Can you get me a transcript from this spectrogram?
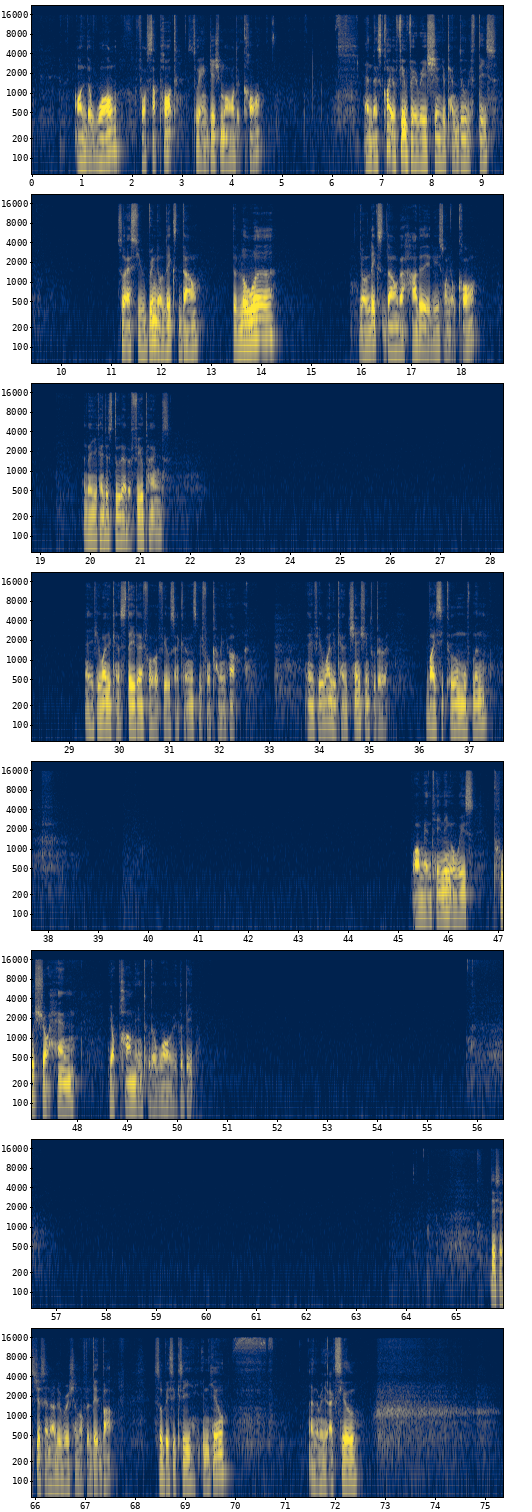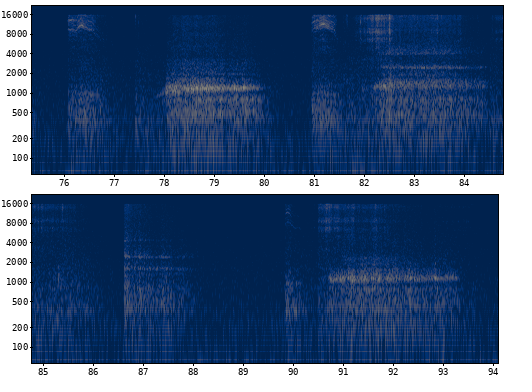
on the wall for support to engage more the core. And there's quite a few variation you can do with this. So as you bring your legs down, the lower your legs down, the harder it is on your core. And then you can just do that a few times. And if you want, you can stay there for a few seconds before coming up. And if you want, you can change into the bicycle movement. While maintaining, always push your hand, your palm into the wall a little bit. This is just another version of the dead bug. So basically, inhale, and then when you exhale,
